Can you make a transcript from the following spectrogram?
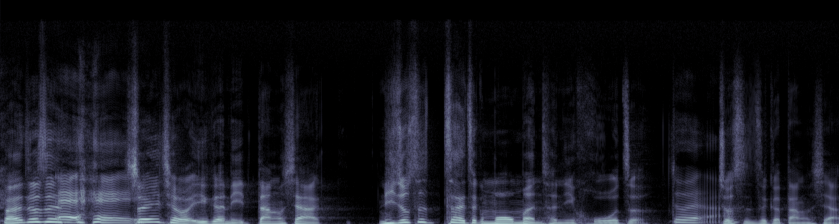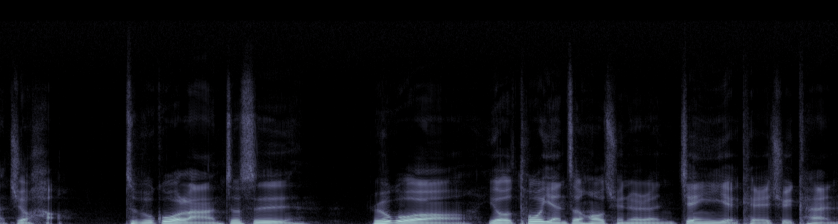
反正就是追求一个你当下，你就是在这个 moment 你活着，对了，就是这个当下就好。只不过啦，就是如果有拖延症候群的人，建议也可以去看《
